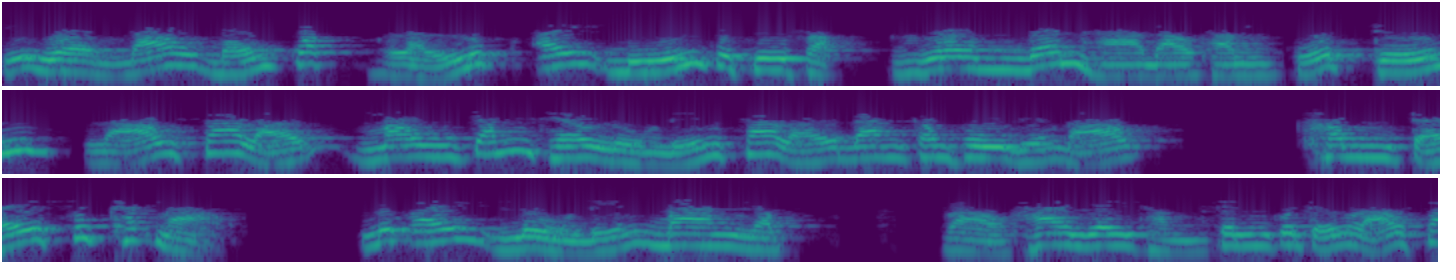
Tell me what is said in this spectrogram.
chữ quần đáo bổn quốc là lúc ấy điển của chư Phật, gồm đến hà đạo thành của trưởng lão xá lợi, mau chóng theo luồng điển xá lợi đang công phu luyện đạo, không trễ phút khắc nào. Lúc ấy luồng điển ban nhập vào hai dây thần kinh của trưởng lão xá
